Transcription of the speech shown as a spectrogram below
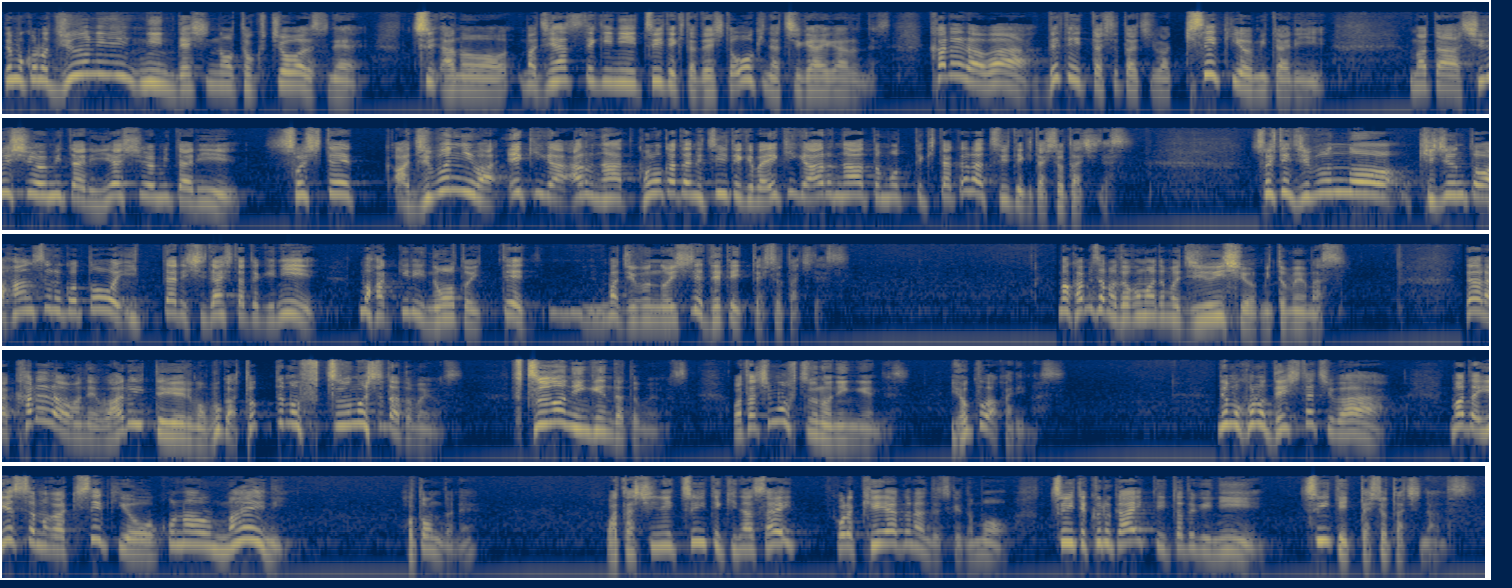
でもこの12人弟子の特徴はですね、あの、まあ、自発的についてきた弟子と大きな違いがあるんです。彼らは、出て行った人たちは奇跡を見たり、また印を見たり、癒しを見たり、そしてあ自分には益があるな、この方についていけば益があるなと思ってきたからついてきた人たちです。そして自分の基準とは反することを言ったりしだしたときに、もうはっきりノーと言って、まあ、自分の意思で出ていった人たちです。まあ、神様はどこまでも自由意志を認めます。だから彼らはね、悪いというよりも僕はとっても普通の人だと思います。普通の人間だと思います。私も普通の人間です。よくわかります。でもこの弟子たちは、まだイエス様が奇跡を行う前に、ほとんどね、私についてきなさい。これ契約なんですけども、ついてくるかい？って言った時に、ついていった人たちなんです。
